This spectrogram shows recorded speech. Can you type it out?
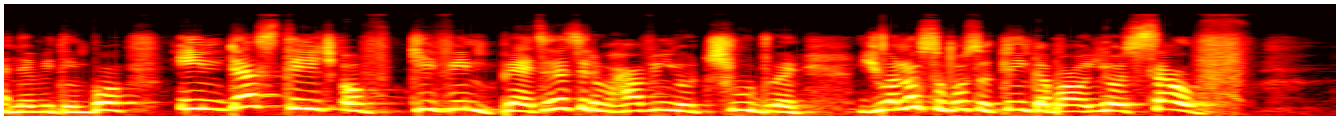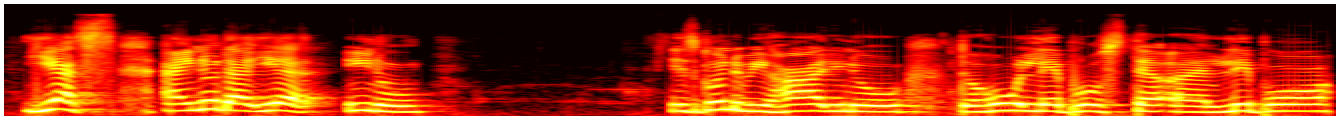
and everything. But in that stage of giving birth, instead of having your children, you are not supposed to think about yourself. Yes, I know that, yeah, you know, it's going to be hard, you know, the whole labor, st- uh, labor,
